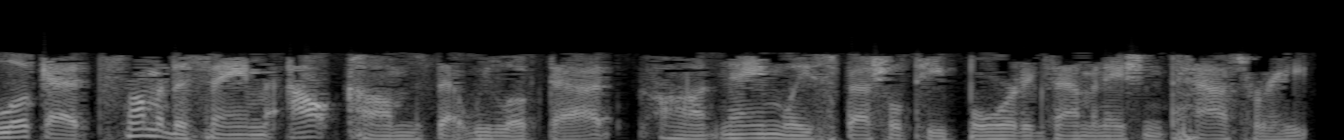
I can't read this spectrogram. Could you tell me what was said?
look at some of the same outcomes that we looked at, uh, namely specialty board examination pass rates,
